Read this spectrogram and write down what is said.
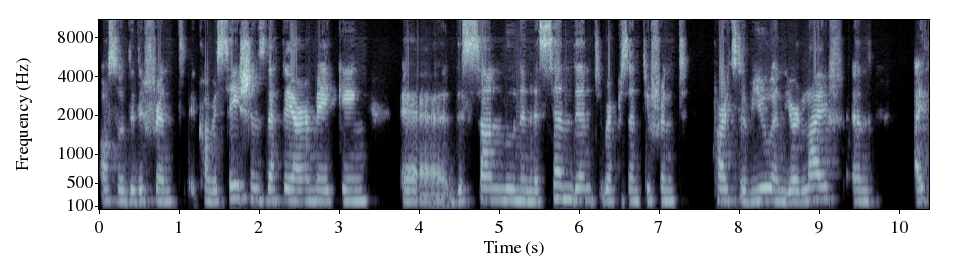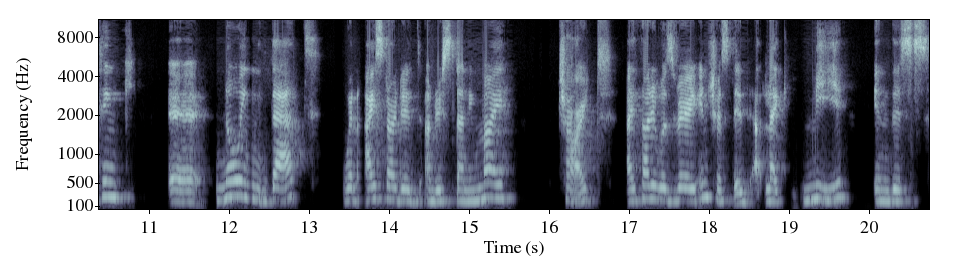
also the different conversations that they are making. Uh, the sun, moon, and ascendant represent different parts of you and your life. And I think uh, knowing that, when I started understanding my chart, I thought it was very interested, like me in this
